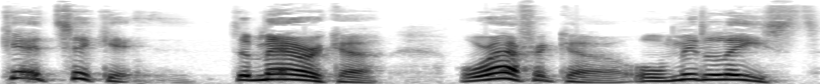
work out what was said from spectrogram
get a ticket to America or Africa or Middle East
